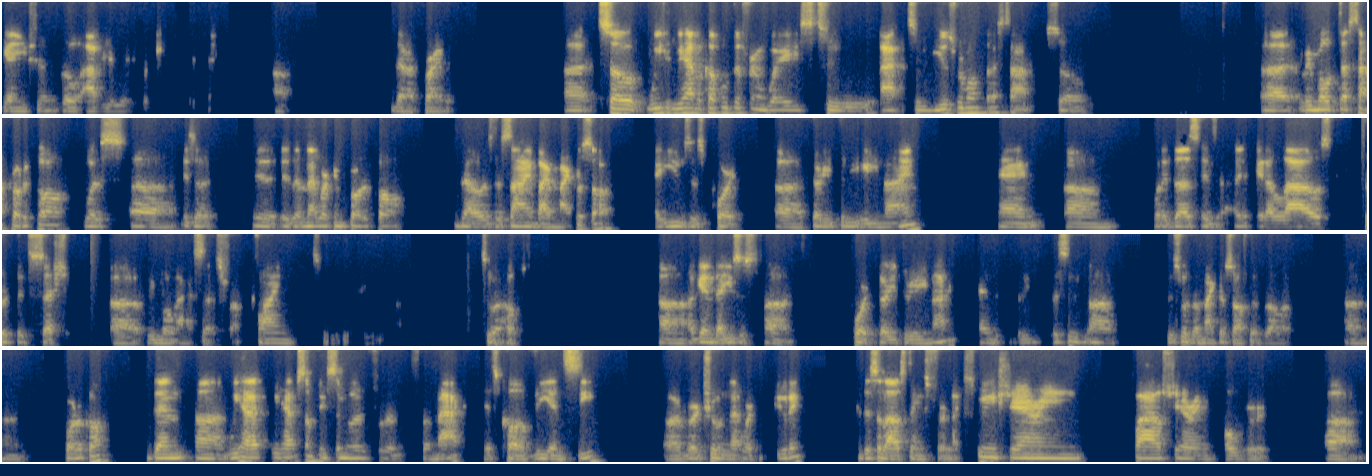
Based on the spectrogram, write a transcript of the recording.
again, you shouldn't go out of your way that are private. Uh, so we, we have a couple different ways to act to use remote desktop. So uh, remote desktop protocol was uh, is a is a networking protocol that was designed by Microsoft. It uses port uh, 3389, and um, what it does is it allows encrypted session uh, remote access from client to, to a host. Uh, again, that uses uh, port 3389. And this is uh, this was a Microsoft developed uh, protocol. Then uh, we have we have something similar for, for Mac. It's called VNC, or Virtual Network Computing. And this allows things for like screen sharing, file sharing over um,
